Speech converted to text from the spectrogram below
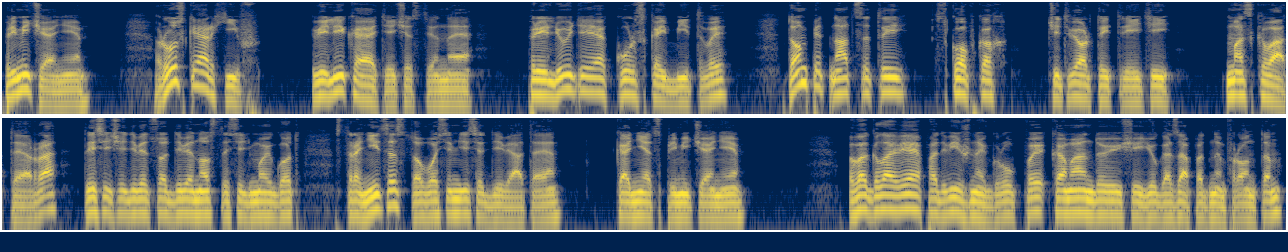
Примечание. Русский архив. Великая Отечественная. Прелюдия Курской битвы. Том 15, в скобках, 4-3, Москва, Терра, 1997 год, страница 189. Конец примечания. Во главе подвижной группы, командующий Юго-Западным фронтом,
